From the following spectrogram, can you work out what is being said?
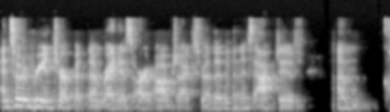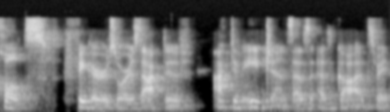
and sort of reinterpret them right as art objects rather than as active um, cults figures or as active active agents as as gods, right?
